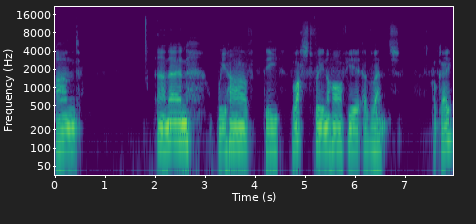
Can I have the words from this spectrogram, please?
And and then we have the last three and a half year events. Okay,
